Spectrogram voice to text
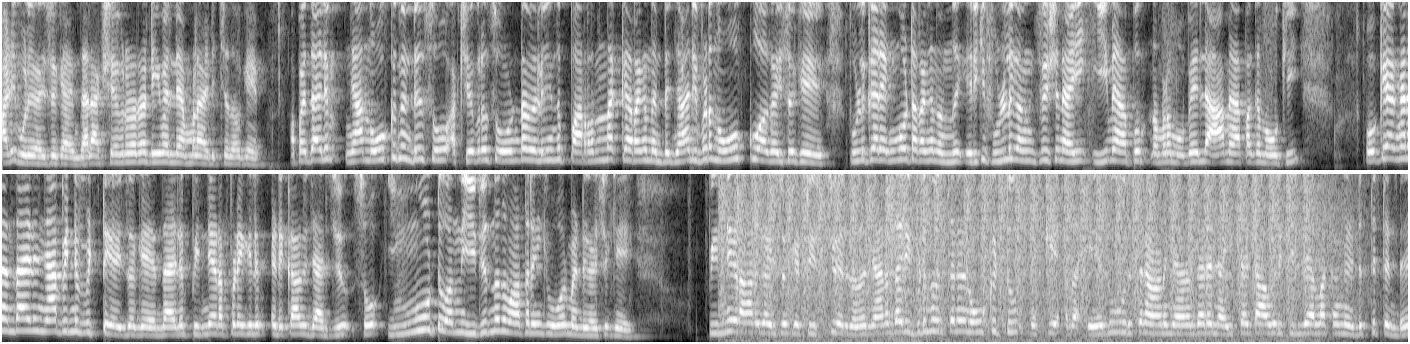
അടിപൊളി കഴിച്ചു ഓക്കെ എന്തായാലും അക്ഷയ് ബ്രോയുടെ ടീമല്ലേ നമ്മൾ അടിച്ചത് ഓക്കെ അപ്പോൾ എന്തായാലും ഞാൻ നോക്കുന്നുണ്ട്. സോ അക്ഷയ് ബ്രോ സോണിന്റെ വെളിയിൽ നിന്ന് പറന്നൊക്കെ ഇറങ്ങുന്നുണ്ട്. ഞാൻ ഇവിടെ നോക്കുക കഴിച്ചൊക്കെ പുള്ളിക്കാർ എങ്ങോട്ട് ഇറങ്ങുന്നെന്ന് എനിക്ക് ഫുള്ള് കൺഫ്യൂഷനായി ഈ മാപ്പും നമ്മുടെ മൊബൈലിൽ ആ മാപ്പൊക്കെ നോക്കി. ഓക്കെ അങ്ങനെ എന്തായാലും ഞാൻ പിന്നെ വിട്ട് കഴിച്ചു ഓക്കെ എന്തായാലും പിന്നെ എപ്പോഴെങ്കിലും എടുക്കാമെന്ന് വിചാരിച്ചു. സോ ഇങ്ങോട്ട് വന്ന് ഇരുന്നത് മാത്രം എനിക്ക് ഓർമ്മയുണ്ട് കഴിച്ചൊക്കെ പിന്നീടാണ് കഴിച്ചൊക്കെ ട്വിസ്റ്റ് വരുന്നത്. ഞാൻ എന്തായാലും ഇവിടുന്ന് ഒരുത്തനെ നോക്കിട്ടു. ഓക്കെ അതാ ഏതോ ഒരുത്തനാണ്. ഞാൻ എന്തായാലും നൈസായിട്ട് ആ ഒരു കില്ലുകളൊക്കെ അങ്ങ് എടുത്തിട്ടുണ്ട്.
